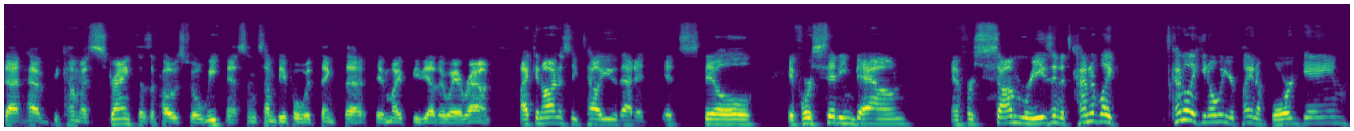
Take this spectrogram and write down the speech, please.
that have become a strength as opposed to a weakness. And some people would think that it might be the other way around. I can honestly tell you that it it's still if we're sitting down and for some reason it's kind of like it's kind of like you know when you're playing a board game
